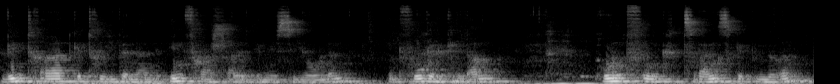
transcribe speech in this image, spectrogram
windradgetriebenen Infraschallemissionen und Vogelkillern Rundfunkzwangsgebühren,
